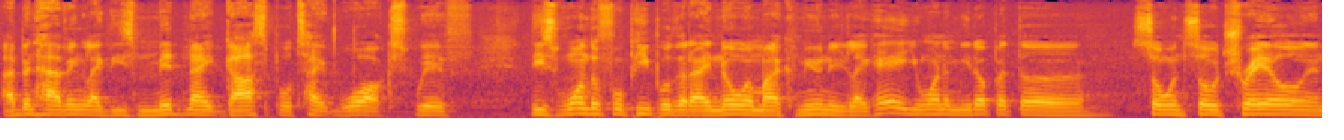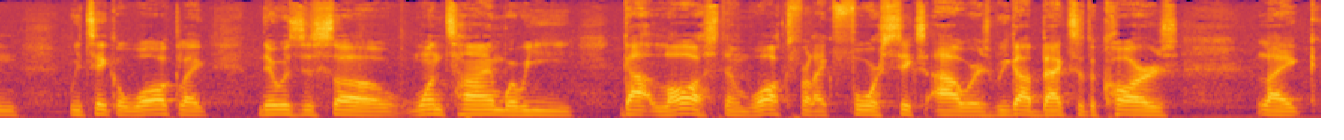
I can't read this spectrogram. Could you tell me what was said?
I've been having like these midnight gospel type walks with these wonderful people that I know in my community. Like, hey, you want to meet up at the so and so trail and we take a walk? Like there was this uh, one time where we got lost and walked for like four six hours. We got back to the cars like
